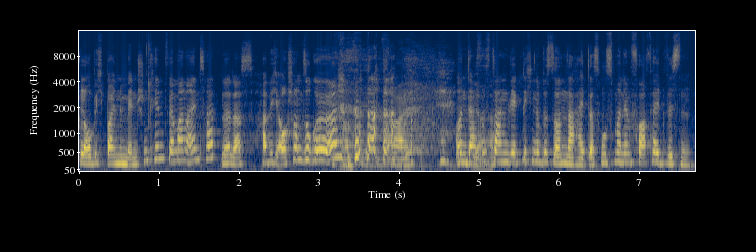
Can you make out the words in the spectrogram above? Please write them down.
glaube ich, bei einem Menschenkind, wenn man eins hat. Ne, das habe ich auch schon so gehört. Und das Ja. ist dann wirklich eine Besonderheit. Das muss man im Vorfeld wissen.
